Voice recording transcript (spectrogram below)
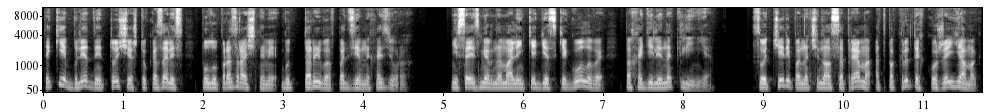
такие бледные, тощие, что казались полупрозрачными, будто рыба в подземных озерах. Несоизмерно маленькие детские головы походили на клинья. Свод черепа начинался прямо от покрытых кожей ямок,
